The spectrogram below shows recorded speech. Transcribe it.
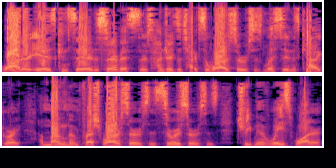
water is considered a service. There's hundreds of types of water services listed in this category. Among them, freshwater services, sewer services, treatment of wastewater,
